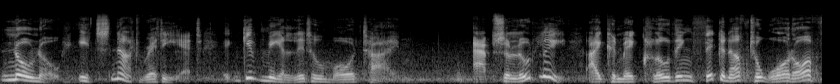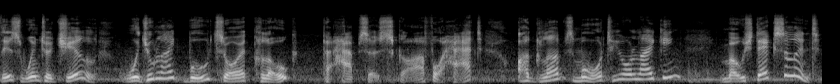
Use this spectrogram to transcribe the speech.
No, no, it's not ready yet. Give me a little more time. Absolutely. I can make clothing thick enough to ward off this winter chill. Would you like boots or a cloak? Perhaps a scarf or hat? Are gloves more to your liking? Most excellent.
